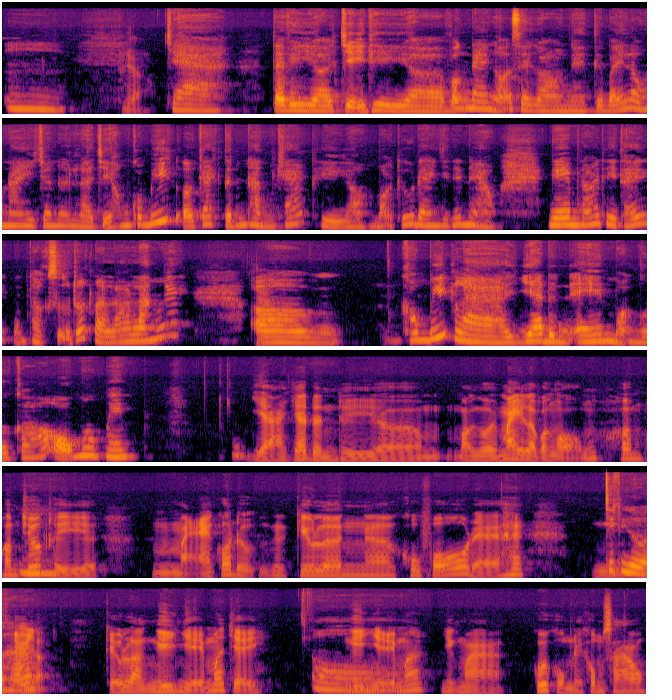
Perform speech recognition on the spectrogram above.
Ừm. Dạ. Chà, Tại vì, ờ, chị thì, ờ, vẫn đang ở Sài Gòn nè từ bấy lâu nay, cho nên là chị hông có biết ở các tỉnh thành khác thì, ờ, mọi thứ đang như thế nào. Nghe em nói thì thấy cũng thật sự rất là lo lắng ấy. Dạ. Ờ, không biết là gia đình em mọi người có ổn hông em? Dạ, gia đình thì, ờ, mọi người may là vẫn ổn. Hôm hôm trước Ừm. thì mẹ có được kêu lên, ơ, khu phố để, Chích ừm, ngừa kiểu hả? là, kiểu là, nghi nhiễm á chị, nghi nhiễm Ồ! á, nhưng mà cuối cùng thì không sao.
